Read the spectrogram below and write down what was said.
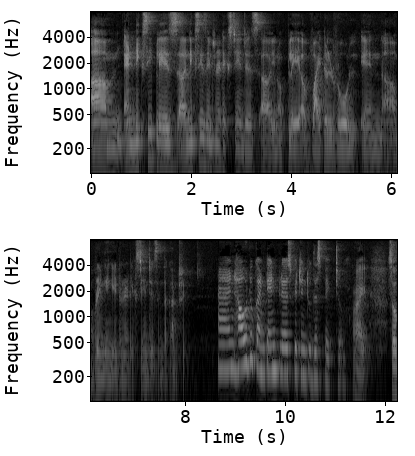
um, and NIXI plays uh, NIXI's internet exchanges, uh, you know, play a vital role in uh, bringing internet exchanges in the country. And how do content players fit into this picture? Right. So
